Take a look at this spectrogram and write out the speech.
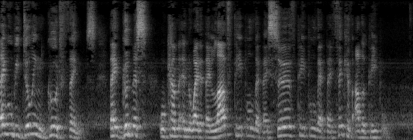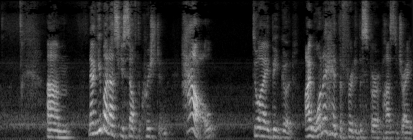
they will be doing good things. They, goodness will come in the way that they love people, that they serve people, that they think of other people. Um, now, you might ask yourself the question how do I be good? I want to have the fruit of the Spirit, Pastor Dre,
